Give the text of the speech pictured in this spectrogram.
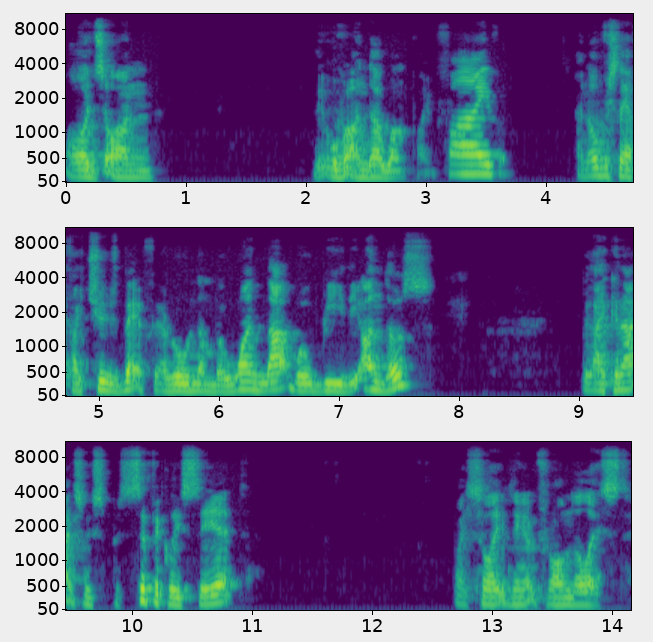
odds on the over under 1.5. And obviously, if I choose Betfair row number one, that will be the unders. But I can actually specifically say it by selecting it from the list.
